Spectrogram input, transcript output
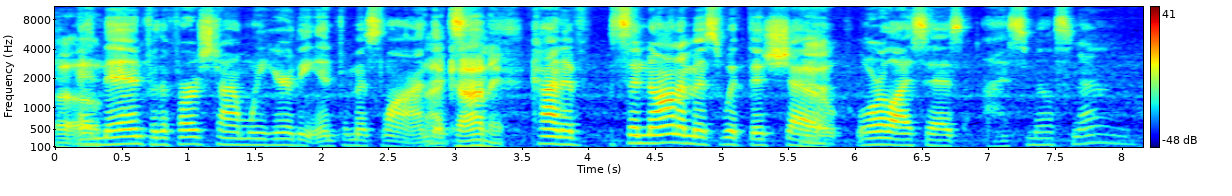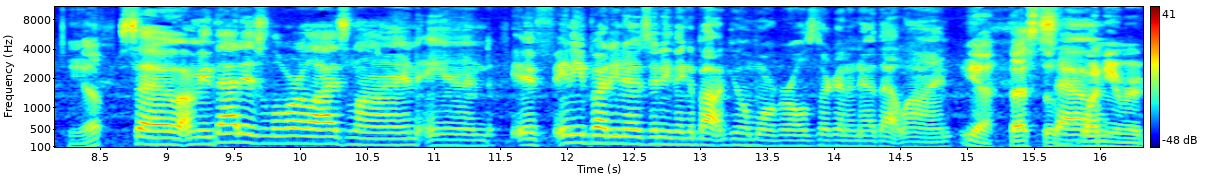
Uh-oh. And then for the first time, we hear the infamous line that's Iconic. kind of synonymous with this show. Lorelai says, "I smell snow." Yep. So, I mean, that is Lorelai's line, and if anybody knows anything about Gilmore Girls, they're going to know that line. Yeah, that's the So- one you re-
